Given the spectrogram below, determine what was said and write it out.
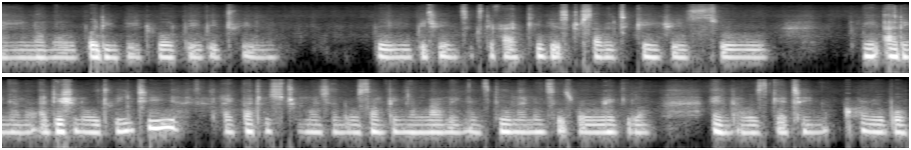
my normal body weight would be between be between 65 kgs to 70 kgs. So me adding an additional 20, like that was too much and there was something alarming and still my menses were irregular and I was getting horrible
